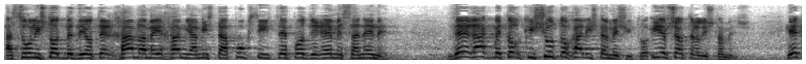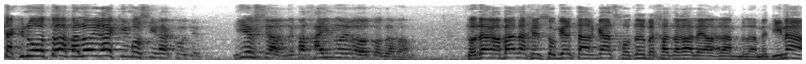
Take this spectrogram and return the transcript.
אסור לשתות בזה יותר חם, למה יהיה חם יעמיס את האפוקסי, יצא פה, זה יראה מסננת. זה רק בתור קישוט תוכל להשתמש איתו, אי אפשר יותר להשתמש. יתקנו אותו, אבל לא ייראה כמו שירה קודם. אי אפשר, זה בחיים לא ייראה אותו דבר. תודה רבה לכם, סוגר את הארגז, חוזר בחזרה למדינה,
